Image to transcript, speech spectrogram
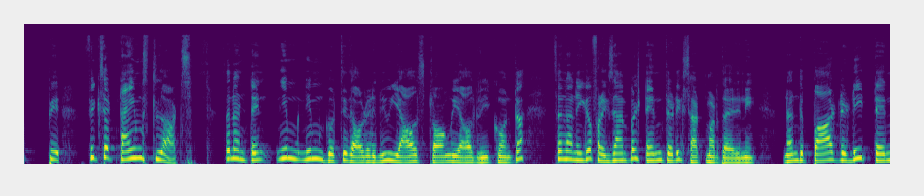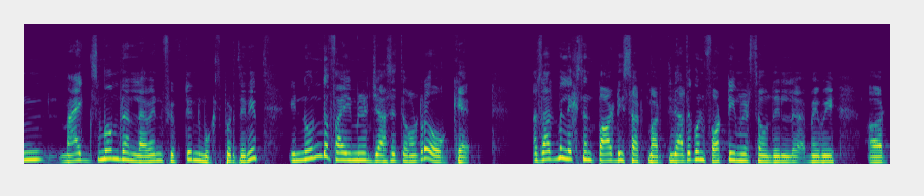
fix a time slots sir ನಾನು ten ನಿಮ್ಮ ನಿಮ್ಗೆ ಗೊತ್ತಿದೆ ಆಲ್ರೆಡಿ ನೀವು ಯಾವ್ದು ಸ್ಟ್ರಾಂಗ್ ಯಾವ್ದು ವೀಕು ಅಂತ. ಸೊ ನಾನೀಗ ಫಾರ್ ಎಕ್ಸಾಂಪಲ್ ಟೆನ್ ತರ್ಟಿಗೆ ಸ್ಟಾರ್ಟ್ ಮಾಡ್ತಾ ಇದ್ದೀನಿ. ನಂದು ಪಾರ್ಟ್ ಡಿ ಟೆನ್ ಮ್ಯಾಕ್ಸಿಮಮ್ ನಾನು ಲೆವೆನ್ ಫಿಫ್ಟೀನ್ ಮುಗಿಸ್ಬಿಡ್ತೀನಿ. ಇನ್ನೊಂದು ಫೈವ್ ಮಿನಿಟ್ ಜಾಸ್ತಿ ತೊಗೊಂಡ್ರೆ ಓಕೆ ಅದಾದ್ಮೇಲೆ ನೆಕ್ಸ್ಟ್ ನಾನು ಪಾರ್ಟಿ ಸ್ಟಾರ್ಟ್ ಮಾಡ್ತೀನಿ. ಅದಕ್ಕೊಂದು ಫಾರ್ಟಿ ಮಿನಿಟ್ಸ್ ತೊಗೊತೀನಿ. ಮೇ ಬಿ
